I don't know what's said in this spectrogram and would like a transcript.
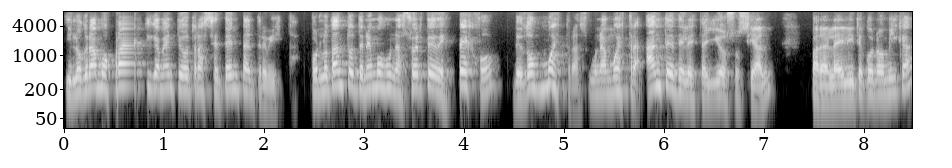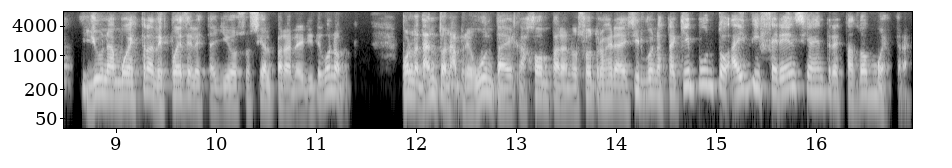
y logramos prácticamente otras 70 entrevistas. Por lo tanto, tenemos una suerte de espejo de dos muestras. Una muestra antes del estallido social, para la élite económica y una muestra después del estallido social para la élite económica. Por lo tanto, la pregunta de cajón para nosotros era decir, bueno, ¿hasta qué punto hay diferencias entre estas dos muestras?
